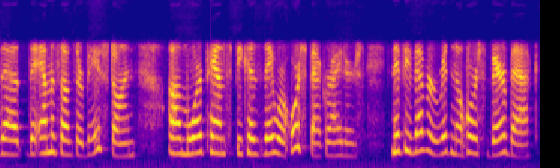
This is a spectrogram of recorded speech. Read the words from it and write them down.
that the Amazons are based on um, wore pants because they were horseback riders. And if you've ever ridden a horse bareback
